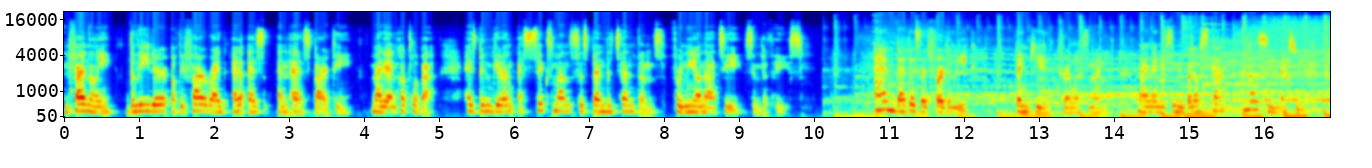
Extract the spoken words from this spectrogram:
And finally, the leader of the far-right LSNS party, Marian Kotleba, has been given a six-month suspended sentence for neo-Nazi sympathies. And that is it for the week. Thank you for listening. My name is Simi Balowska, and I'll see you next week.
